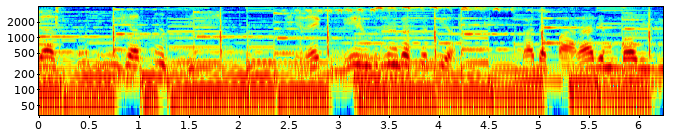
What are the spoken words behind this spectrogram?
Cheirar tanto mijar tanto esse xereque mesmo do negócio aqui, ó. Cada parada é um balde de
